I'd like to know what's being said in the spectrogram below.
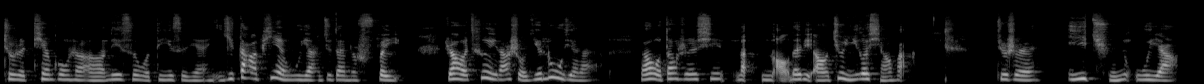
就是天空上啊，那次我第一次见一大片乌鸦就在那飞，然后我特意拿手机录下来，然后我当时心脑脑袋里啊就一个想法，就是一群乌鸦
